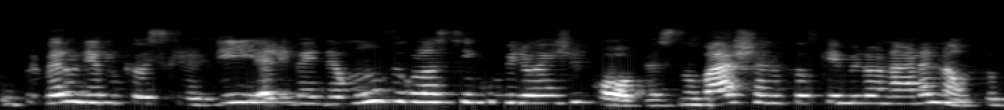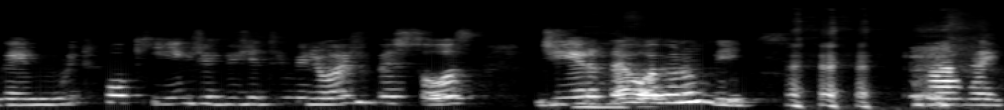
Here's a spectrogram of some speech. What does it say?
o primeiro livro que eu escrevi, ele vendeu 1,5 milhões de cópias. Não vai achando que eu fiquei milionária, não, porque eu ganhei muito pouquinho, dividi entre milhões de pessoas, dinheiro até hoje eu não vi. Mas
